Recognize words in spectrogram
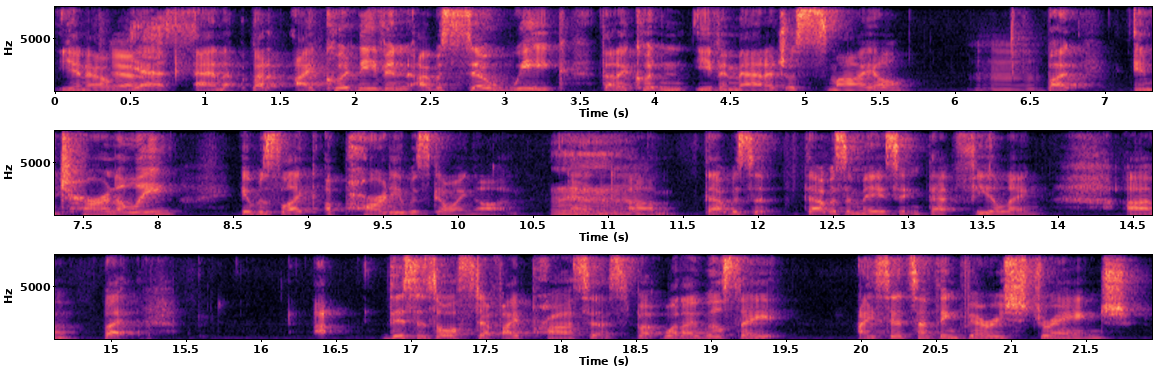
you know? Yeah. Yes. and but i couldn't even i was so weak that i couldn't even manage a smile. But internally it was like a party was going on. And um, that was a, that was amazing that feeling. Um, but this is all stuff I processed, but what I will say, I said something very strange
